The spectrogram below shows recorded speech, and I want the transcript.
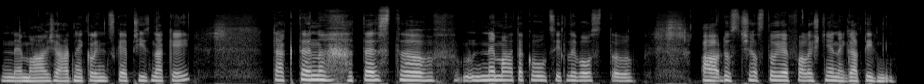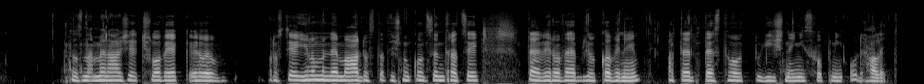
nemá žádné klinické příznaky, tak ten test eh, nemá takovou citlivost eh, a dost často je falešně negativní. To znamená, že člověk eh, prostě jenom nemá dostatečnou koncentraci té virové bílkoviny a ten test ho tudíž není schopný odhalit.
